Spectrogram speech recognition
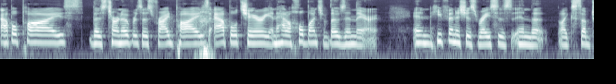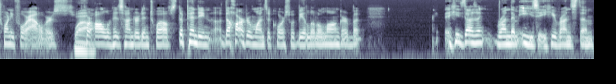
apple pies, those turnovers, those fried pies, apple, cherry, and had a whole bunch of those in there. And he finishes races in the like sub 24 hours wow. for all of his 112s depending the harder ones of course would be a little longer but he doesn't run them easy. He runs them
